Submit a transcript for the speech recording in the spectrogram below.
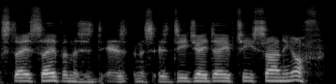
stay safe, and this is, and this is DJ Dave T signing off.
